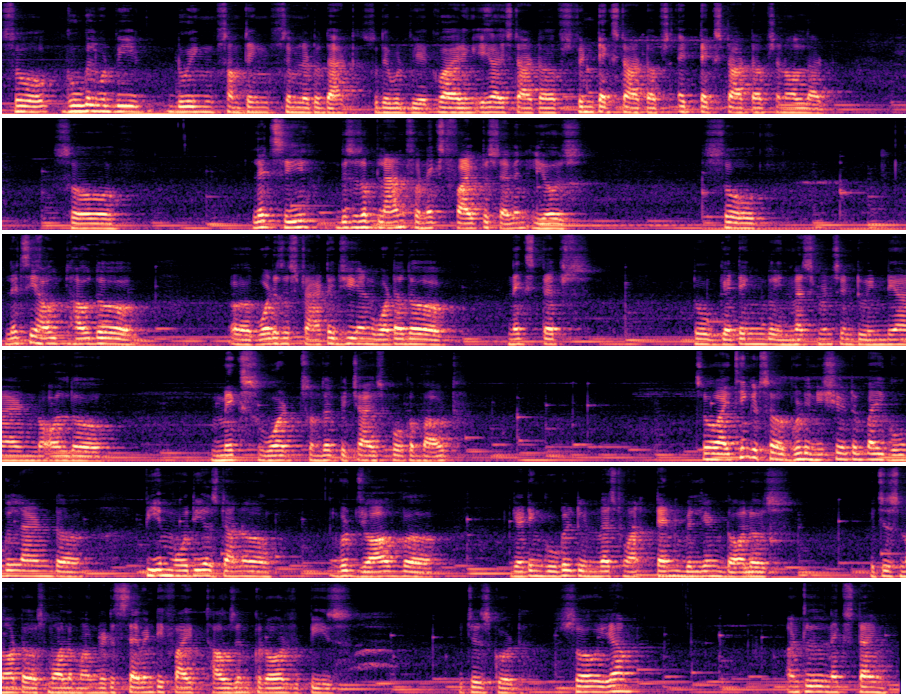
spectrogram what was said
So Google would be doing something similar to that. So they would be acquiring AI startups, fintech startups, edtech startups, and all that. So let's see. This is a plan for next five to seven years. So let's see how how the uh, what is the strategy and what are the next steps to getting the investments into India and all the mix what Sundar Pichai spoke about. So I think it's a good initiative by Google and uh, PM Modi has done a good job uh, getting Google to invest one, 10 billion dollars which is not a small amount. It is 75000 crore rupees which is good. So yeah. Until next time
